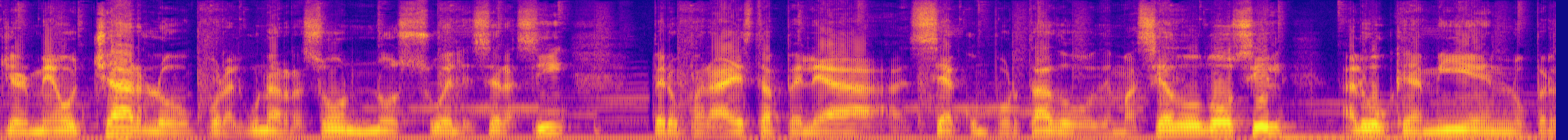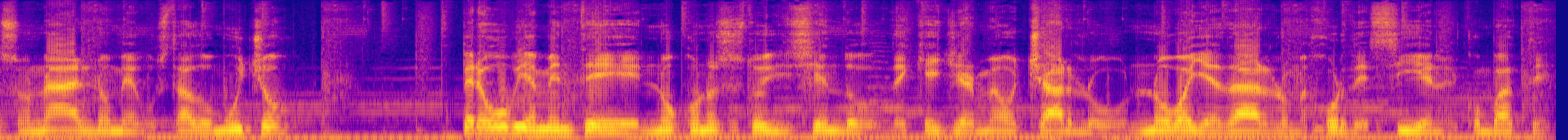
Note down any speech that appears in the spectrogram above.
Germeo Charlo por alguna razón no suele ser así, pero para esta pelea se ha comportado demasiado dócil, algo que a mí en lo personal no me ha gustado mucho, pero obviamente no con eso estoy diciendo de que Germeo Charlo no vaya a dar lo mejor de sí en el combate.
